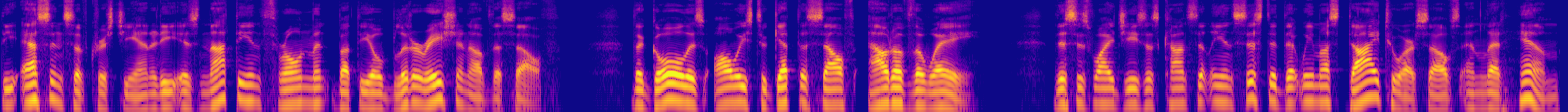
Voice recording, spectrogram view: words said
The essence of Christianity is not the enthronement, but the obliteration of the self. The goal is always to get the self out of the way. This is why Jesus constantly insisted that we must die to ourselves and let Him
